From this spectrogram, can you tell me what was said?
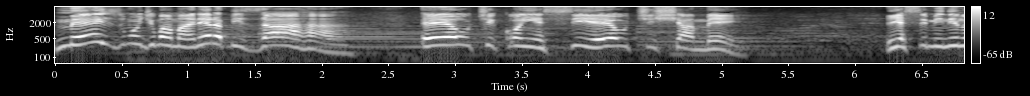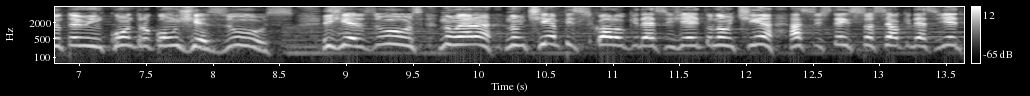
mesmo de uma maneira bizarra, eu te conheci, eu te chamei. E esse menino tem um encontro com Jesus. E Jesus não era, não tinha psicólogo que desse jeito, não tinha assistência social que desse jeito,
